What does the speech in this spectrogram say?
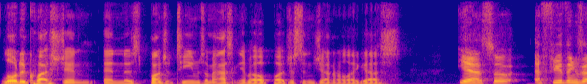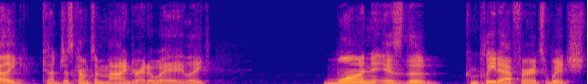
Loaded question, and there's a bunch of teams I'm asking about, but just in general, I guess. Yeah, so a few things that like just come to mind right away. Like one is the complete efforts, which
